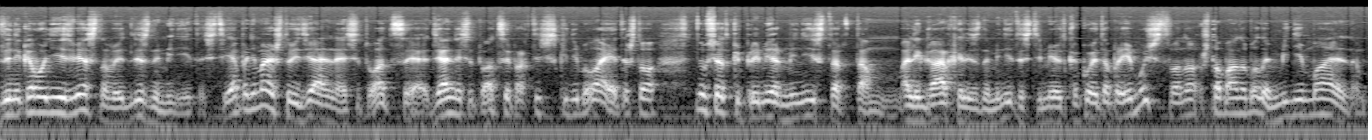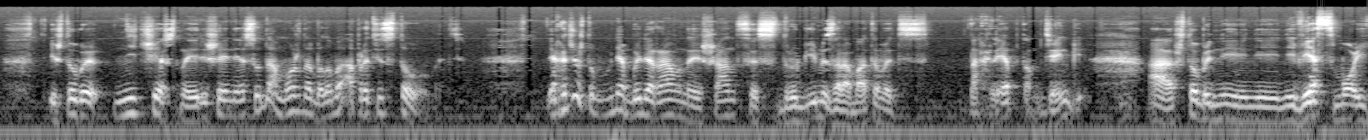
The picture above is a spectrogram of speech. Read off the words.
для никого неизвестного и для знаменитости. Я понимаю, что идеальная ситуация, идеальной ситуации практически не бывает, и что, ну, все-таки премьер-министр, там, олигарх или знаменитость имеют какое-то преимущество, но чтобы оно было минимальным, и чтобы нечестные решения суда можно было бы опротестовывать. Я хочу, чтобы у меня были равные шансы с другими зарабатывать на хлеб, там, деньги, а чтобы ни, ни, ни вес мой,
